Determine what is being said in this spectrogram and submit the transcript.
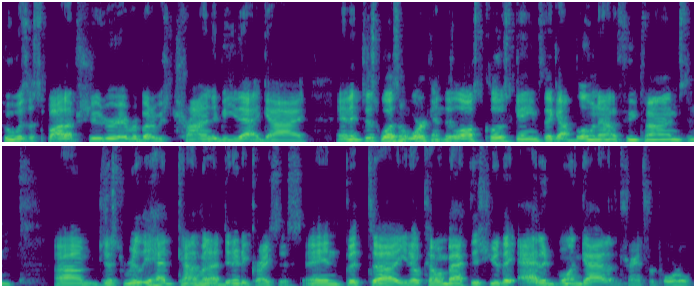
who was a spot up shooter. Everybody was trying to be that guy and it just wasn't working. They lost close games. They got blown out a few times, and um, just really had kind of an identity crisis. And but uh, you know, coming back this year, they added one guy to the transfer portal.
